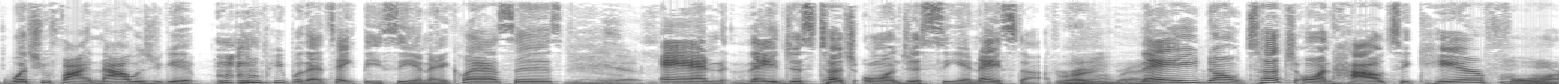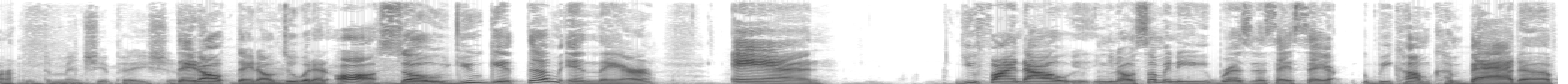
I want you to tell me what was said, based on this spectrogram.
what you find now is you get people that take these CNA classes, Yes. and they just touch on just CNA stuff. Right. They don't touch on how to care for The dementia patient. they don't they don't do it at all. So you get them in there and you find out, you know, so many residents they say become combative.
